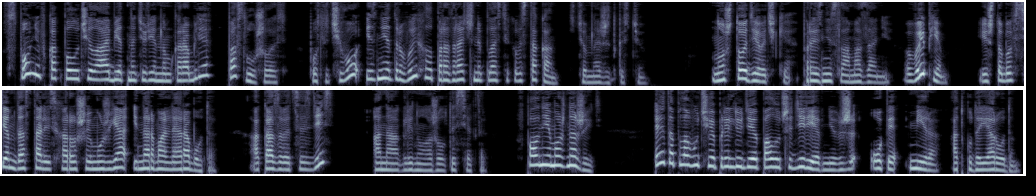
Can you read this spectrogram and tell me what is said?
Вспомнив, как получила обед на тюремном корабле, послушалась, после чего из недр выехал прозрачный пластиковый стакан с темной жидкостью. «Ну что, девочки», — произнесла Мазани, — «выпьем? И чтобы всем достались хорошие мужья и нормальная работа. Оказывается, здесь...» — она оглянула желтый сектор. «Вполне можно жить. Это плавучая прелюдия получше деревни в Ж-Опе мира, откуда я родом.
